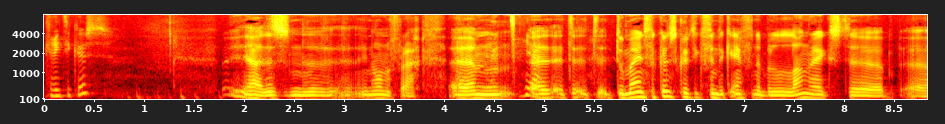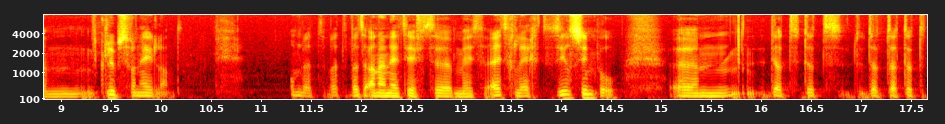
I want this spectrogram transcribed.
criticus? Ja, dat is een uh, enorme vraag. Um, ja. het, het, het, domein van kunstkritiek vind ik een van de belangrijkste um, clubs van Nederland. Omdat wat, wat Anna net heeft uh, met uitgelegd, is heel simpel. Um, dat, dat, dat, dat, dat,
